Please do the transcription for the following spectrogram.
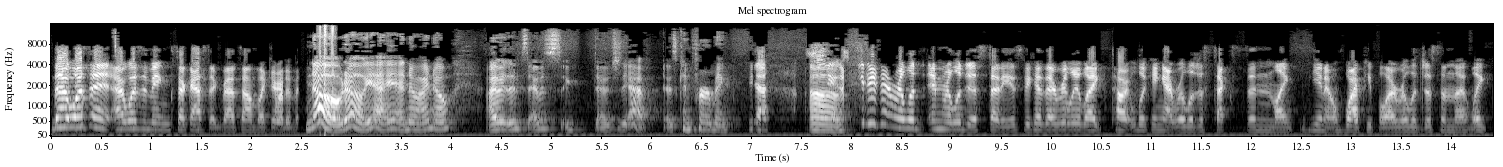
That wasn't. I wasn't being sarcastic. That sounds like it would have been. No, no, yeah, yeah, no, I know. I was, I was, I was, yeah, I was confirming. Yeah. Um, majored in, relig- in religious studies because I really like ta- looking at religious texts and like you know why people are religious and the like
